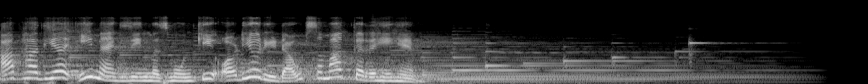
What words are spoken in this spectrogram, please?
آپ ہادیہ ای میگزین مضمون کی آڈیو ریڈ آؤٹ سماعت کر رہے ہیں۔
